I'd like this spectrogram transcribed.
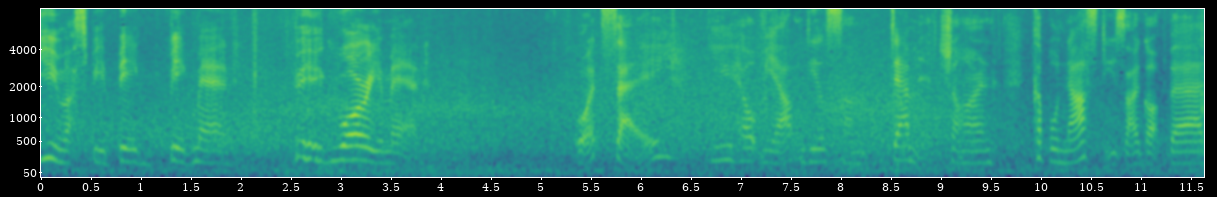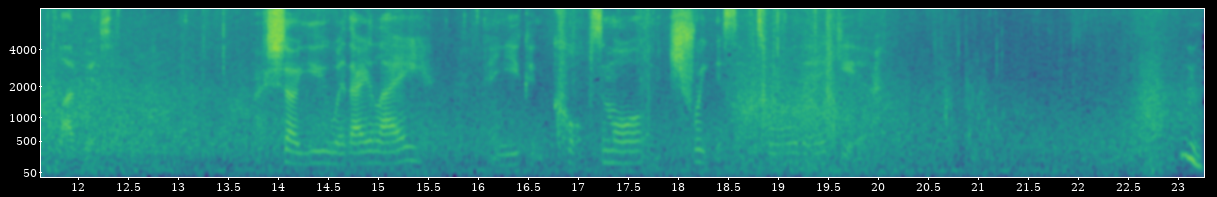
You must be a big, big man. Big warrior man. What say you help me out and deal some damage on a couple nasties I got bad blood with? I show you where they lay, and you can corpse them all and treat yourself to all their gear. Hum,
